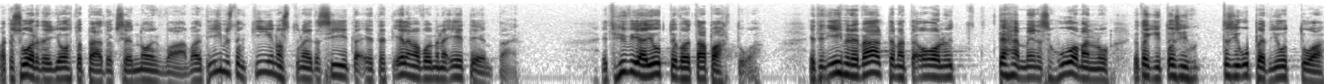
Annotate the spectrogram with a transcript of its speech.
vaikka suoriten johtopäätökseen noin vaan, vaan että ihmiset on kiinnostuneita siitä, että elämä voi mennä eteenpäin. Että hyviä juttuja voi tapahtua. Että ihminen välttämättä on nyt tähän mennessä huomannut jotakin tosi tosi upeata juttua,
